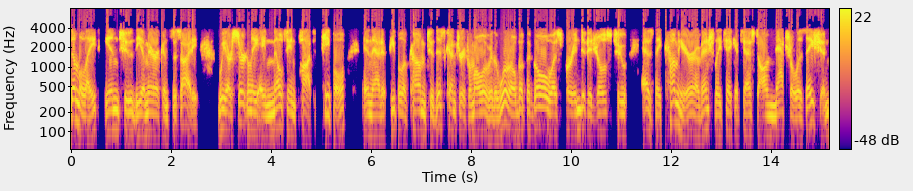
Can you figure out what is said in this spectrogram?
assimilate into the American society. We are certainly a melting pot people in that people have come to this country from all over the world, but the goal was for individuals to as they come here, eventually take a test on naturalization.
